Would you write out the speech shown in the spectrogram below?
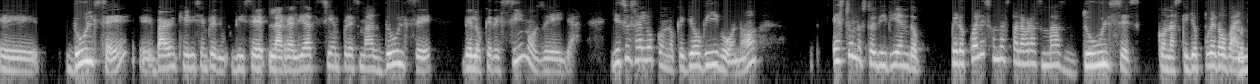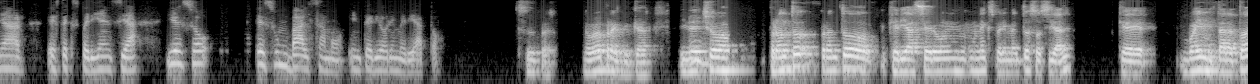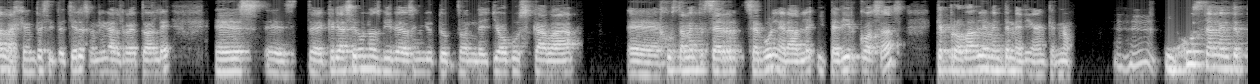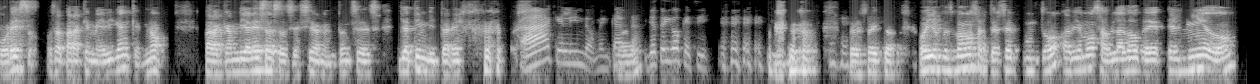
eh, dulce. Eh, Byron Katie siempre dice, la realidad siempre es más dulce de lo que decimos de ella. Y eso es algo con lo que yo vivo, ¿no? Esto lo estoy viviendo, pero ¿cuáles son las palabras más dulces con las que yo puedo bañar esta experiencia? Y eso es un bálsamo interior inmediato. Súper, lo voy a practicar. Y de hecho, pronto, pronto quería hacer un, un experimento social que voy a invitar a toda la gente, si te quieres unir al reto, Ale, es, este, quería hacer unos videos en YouTube donde yo buscaba eh, justamente ser, ser vulnerable y pedir cosas que probablemente me digan que no. Y justamente por eso, o sea, para que me digan que no, para cambiar esa asociación. Entonces, ya te invitaré. Ah, qué lindo, me encanta. Yo te digo que sí. Perfecto. Oye, pues vamos al tercer punto. Habíamos hablado de el miedo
